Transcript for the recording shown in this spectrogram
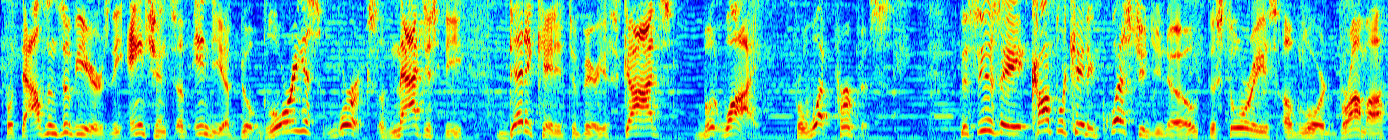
For thousands of years, the ancients of India built glorious works of majesty dedicated to various gods, but why? For what purpose? This is a complicated question, you know. The stories of Lord Brahma,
